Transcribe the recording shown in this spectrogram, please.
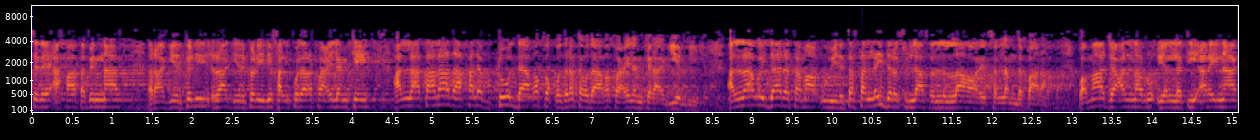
چې احاط بالناس راګیر کړي راګیر کړي دي خلق لر فعلم کې الله تعالی دا خلق ټول داغه په قدرت او داغه په علم کې راګیر دي الله وی دار تما وی د تسلی د رسول الله صلی الله علیه وسلم د پاره وما جعلنا الرؤيا التي اريناك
